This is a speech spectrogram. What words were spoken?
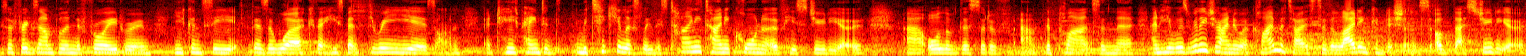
so for example, in the Freud room, you can see there's a work that he spent three years on. And he painted meticulously this tiny, tiny corner of his studio, uh, all of the sort of um, the plants and the, and he was really trying to acclimatize to the lighting conditions of that studio.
